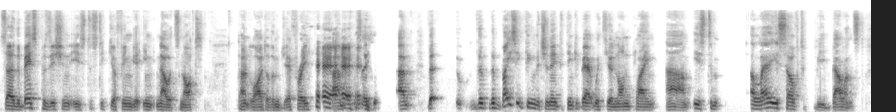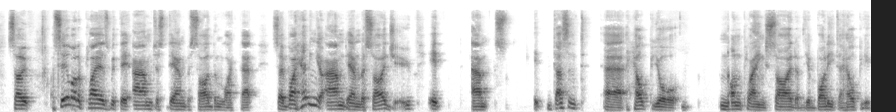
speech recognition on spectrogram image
So the best position is to stick your finger in. No, it's not. Don't lie to them, Jeffrey. Um, so, um, the, the, the basic thing that you need to think about with your non-playing arm is to allow yourself to be balanced. So I see a lot of players with their arm just down beside them like that. So by having your arm down beside you, it um, it doesn't uh, help your non-playing side of your body to help you.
